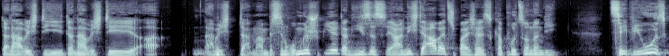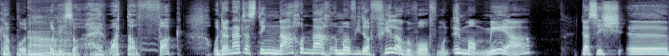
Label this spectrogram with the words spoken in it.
Dann habe ich die, dann habe ich die, äh, habe ich da mal ein bisschen rumgespielt, dann hieß es ja, nicht der Arbeitsspeicher ist kaputt, sondern die CPU ist kaputt. Ah. Und ich so, hä, what the fuck? Und dann hat das Ding nach und nach immer wieder Fehler geworfen und immer mehr, dass ich äh,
